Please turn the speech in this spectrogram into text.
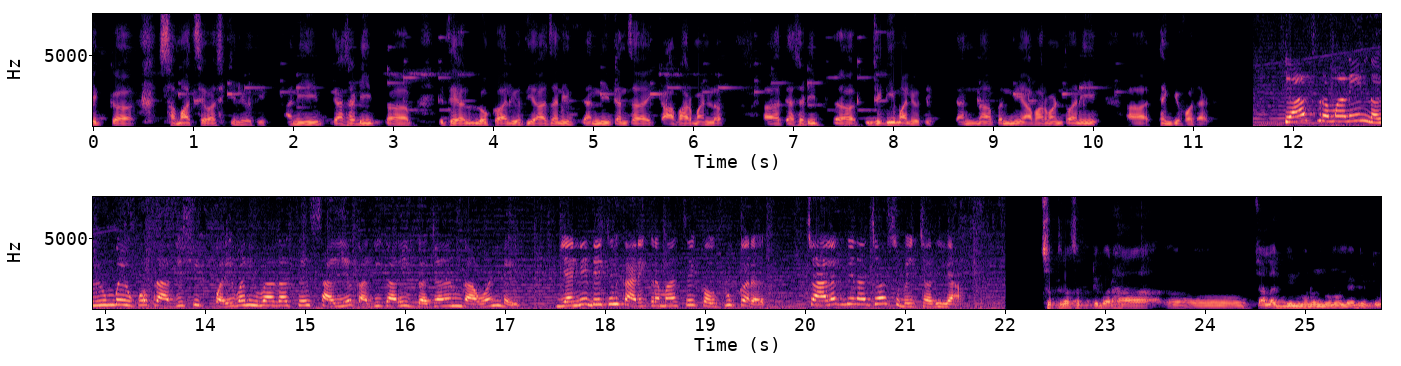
एक समाजसेवा केली होती. आणि त्यासाठी इथे लोक आली होती आज आणि त्यांनी त्यांचा एक आभार मानलं. त्यासाठी जी टीम आली होती त्यांना पण मी आभार मानतो आणि थँक्यू फॉर दॅट त्याचप्रमाणे नवी मुंबई उपप्रादेशिक परिवहन विभागाचे सहाय्यक अधिकारी गजानन गावंडे यांनी देखील कार्यक्रमाचे कौतुक करत चालक दिनाच्या शुभेच्छा दिल्या. सतरा सप्टेंबर हा चालक दिन म्हणून मनवण्यात येतो.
